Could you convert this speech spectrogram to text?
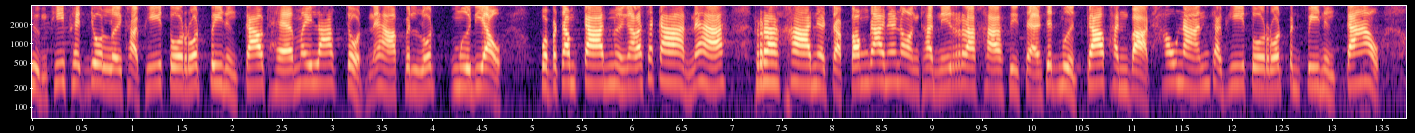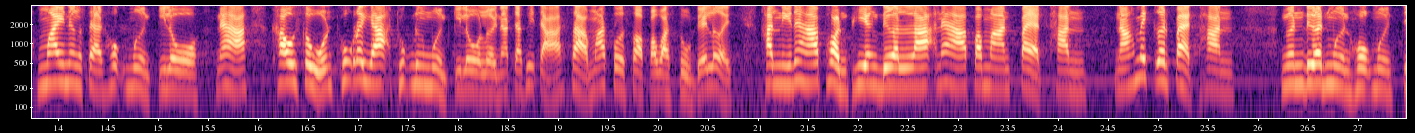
ถึงที่เพชรยนต์เลยค่ะ พี่ตัวรถปี 19 แท้ไม่ลากจดนะคะเป็นรถมือเดียว ปลดประจำการหน่วยงานราชการนะคะ ราคาเนี่ยจับต้องได้แน่นอนคันนี้ราคา 479,000 บาทเท่านั้นค่ะพี่ตัวรถเป็นปี 19 ไม่ 160,000 กิโลนะคะเข้าศูนย์ทุกระยะทุก 10,000 กิโลเลยนะจ๊ะพี่จ๋าสามารถตรวจสอบประวัติสูตรได้เลย คันนี้นะคะผ่อนเพียงเดือนละนะคะประมาณ 8,000นะไม่เกิน 8,000 เงินเดือน 1 6 0 0 0 7เ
